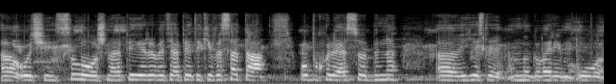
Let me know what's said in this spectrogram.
очень сложно оперировать. Опять-таки высота опухоли, особенно если мы говорим о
